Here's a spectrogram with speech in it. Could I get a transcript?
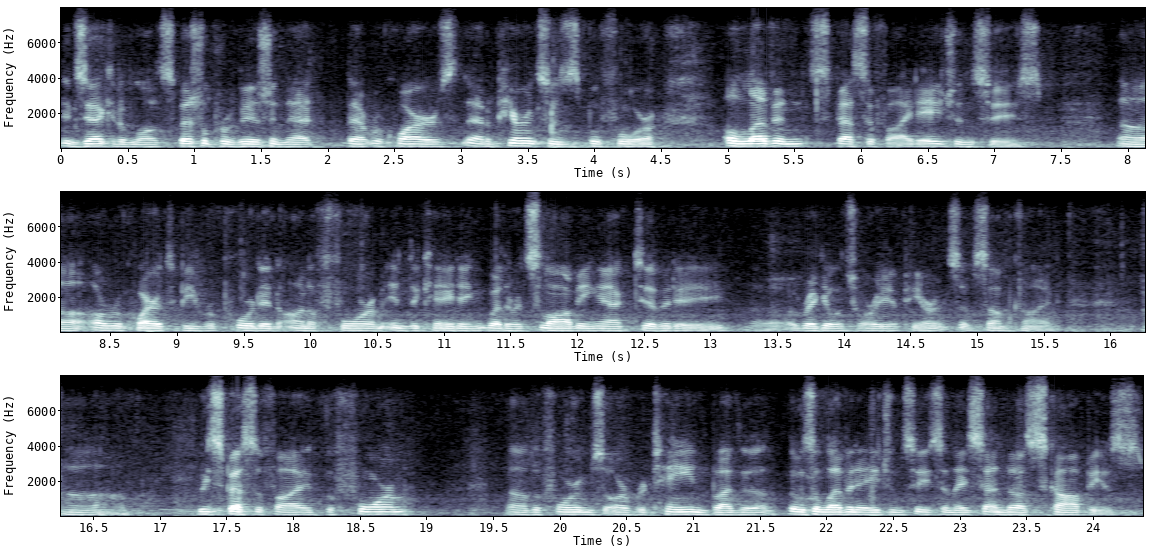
executive law, It's special provision that, that requires that appearances before 11 specified agencies uh, are required to be reported on a form indicating whether it's lobbying activity, uh, a regulatory appearance of some kind. Uh, We specify the form. Uh, The forms are retained by the, those 11 agencies, and they send us copies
